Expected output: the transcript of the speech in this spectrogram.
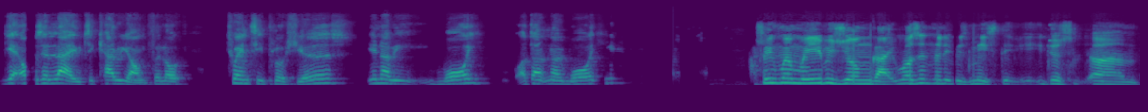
yet I was allowed to carry on for like 20 plus years. You know, why? I don't know why. I think when we was younger, it wasn't that it was missed. It, it just um,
